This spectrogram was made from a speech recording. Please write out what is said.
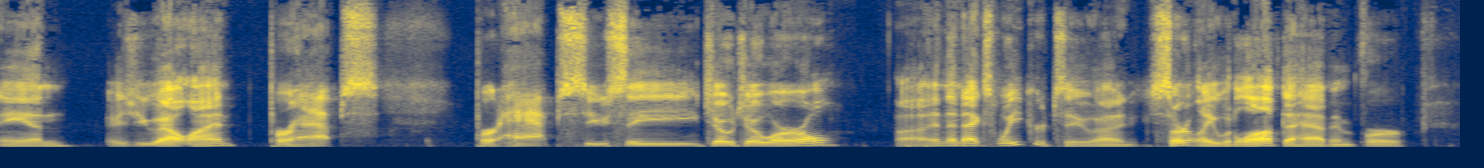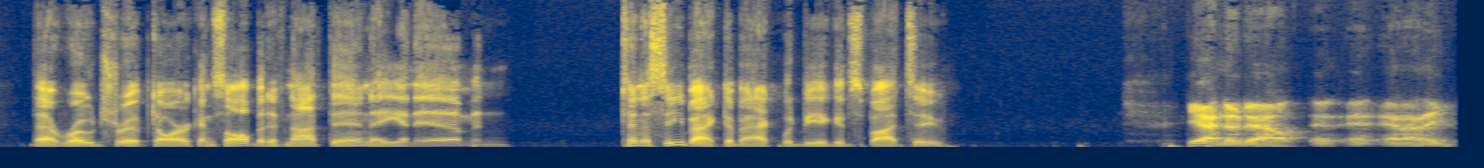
And as you outlined, perhaps perhaps you see JoJo Earle uh, in the next week or two. I certainly would love to have him for that road trip to Arkansas, but if not, then A and M and Tennessee back to back would be a good spot too. Yeah, no doubt, and, and, and I think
